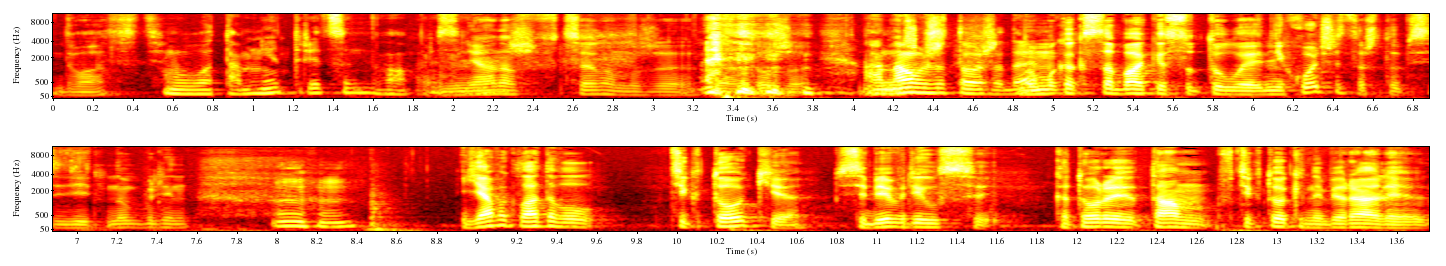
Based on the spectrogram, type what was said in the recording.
20. Вот, а мне 32, У меня она в целом уже да, тоже. Она уже тоже, да? Ну мы как собаки сутулые, не хочется, чтобы сидеть, ну блин. Я выкладывал тиктоки себе в рилсы, которые там в тиктоке набирали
